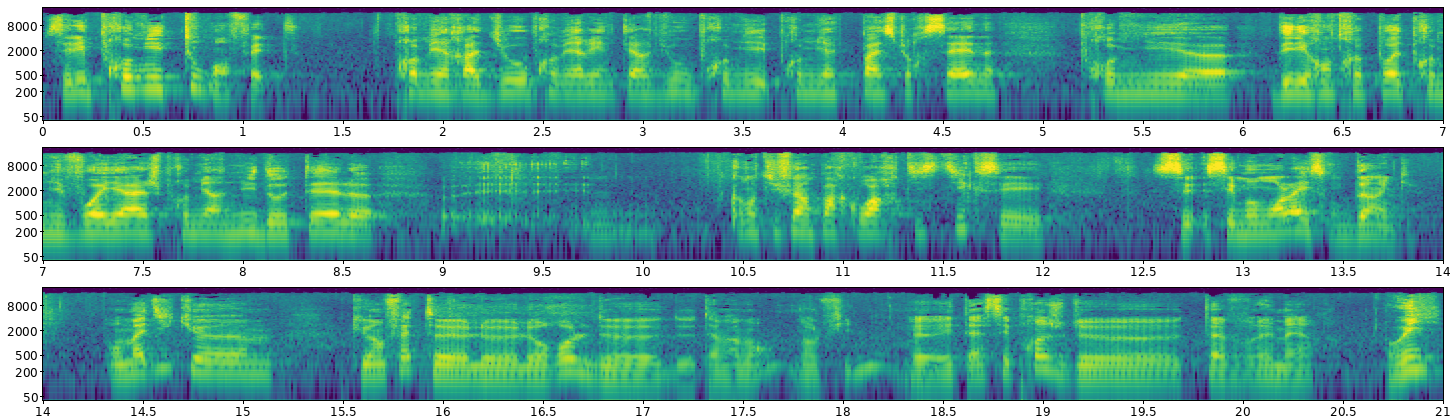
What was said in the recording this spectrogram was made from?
C'est les premiers tout en fait. Première radio, première interview, premier, premier pas sur scène, premier euh, délire entre potes, premier voyage, première nuit d'hôtel. euh, quand tu fais un parcours artistique, c'est, ces moments-là, ils sont dingues. On m'a dit que, que en fait, le, le rôle de, de ta maman dans le film euh, était assez proche de ta vraie mère. Oui,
